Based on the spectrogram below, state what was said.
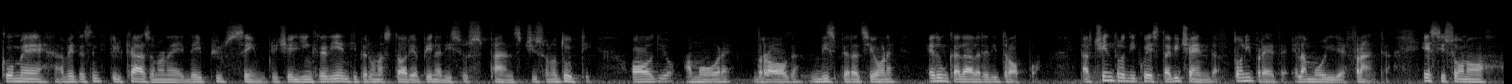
Come avete sentito il caso non è dei più semplici e gli ingredienti per una storia piena di suspense ci sono tutti. Odio, amore, droga, disperazione ed un cadavere di troppo. Al centro di questa vicenda Tony Prete e la moglie Franca. Essi sono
